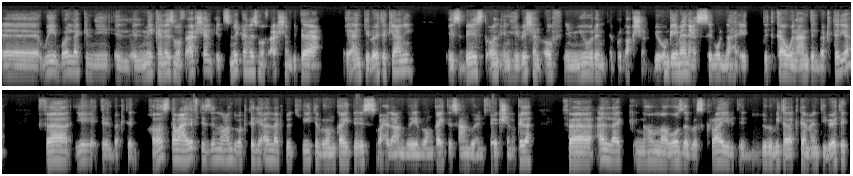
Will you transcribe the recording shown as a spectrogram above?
آه، وبقول لك إن ال mechanism of action its mechanism of action بتاع ال antibiotic يعني is based on inhibition of murein production. بيقوم جاي مانع ال cell wall إنها إيه تتكون عند البكتيريا فيقتل البكتيريا. خلاص طبعا عرفت إزاي إنه عنده بكتيريا قال لك to treat bronchitis واحد عنده إيه bronchitis عنده infection وكده. فقال لك إن هم was prescribed ادوا beta lactam antibiotic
